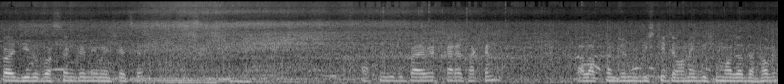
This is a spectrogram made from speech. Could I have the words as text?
প্রায় জিরো পার্সেন্টে নেমে এসেছে। আপনি যদি প্রাইভেট কারে থাকেন, তাহলে আপনার জন্য বৃষ্টিটা অনেক বেশি মজাদার হবে।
